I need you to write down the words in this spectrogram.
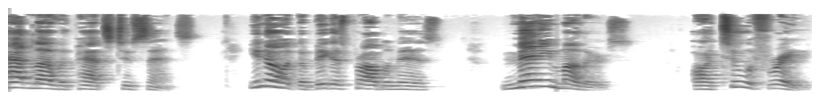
Pat Love with Pat's Two Cents. You know what the biggest problem is? Many mothers are too afraid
